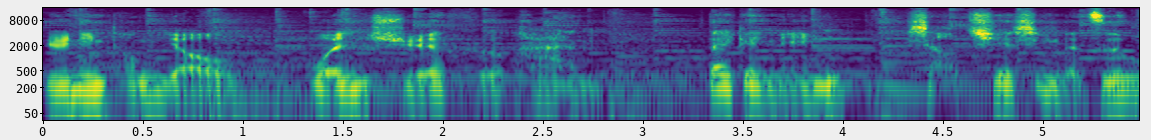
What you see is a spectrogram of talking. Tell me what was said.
与您同游文学河畔，带给您小确幸的滋味。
